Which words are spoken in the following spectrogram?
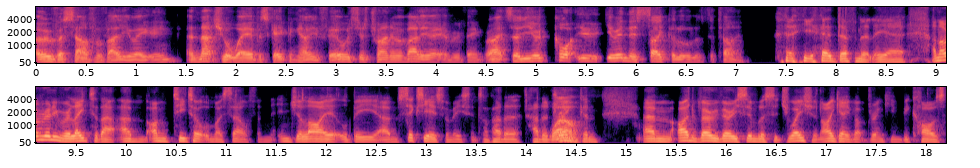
over self evaluating, and that's your way of escaping how you feel is just trying to evaluate everything, right? So you're caught, you, you're in this cycle all of the time. yeah, definitely. Yeah. And I really relate to that. Um, I'm teetotal myself, and in July it'll be um, six years for me since I've had a had a wow. drink. And um, I had a very very similar situation. I gave up drinking because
